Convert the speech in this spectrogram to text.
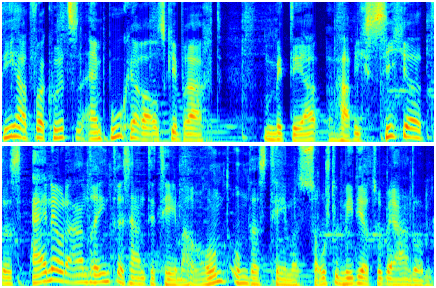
Die hat vor kurzem ein Buch herausgebracht und mit der habe ich sicher das eine oder andere interessante Thema rund um das Thema Social Media zu behandeln.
